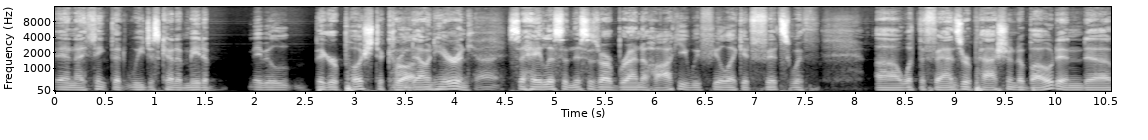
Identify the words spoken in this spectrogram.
and I think that we just kind of made a maybe a bigger push to come Right. down here and say, hey, listen, this is our brand of hockey. We feel like it fits with uh, what the fans are passionate about, and uh,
